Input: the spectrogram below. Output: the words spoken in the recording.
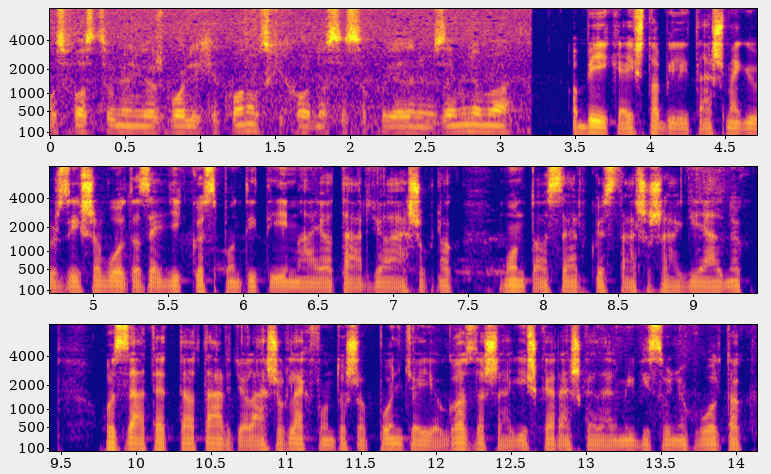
uspostavljanju još boljih ekonomskih odnosa sa pojedinim zemljama. A béke és stabilitás megőrzése volt az egyik központi témája a tárgyalásoknak, mondta a szerb köztársasági elnök. Hozzátette a tárgyalások legfontosabb pontjai a gazdaság és kereskedelmi viszonyok voltak.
